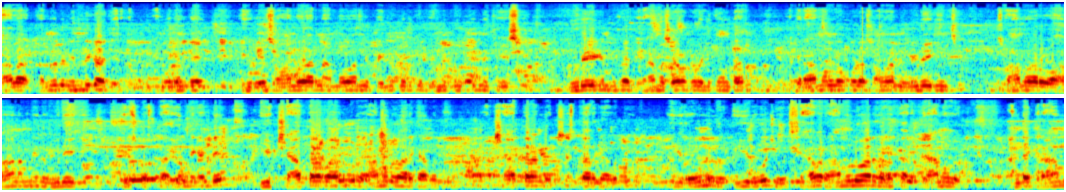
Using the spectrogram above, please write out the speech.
చాలా కన్నుల విందుగా జరిగింది ఎందుకంటే ఈరోజు స్వామివారిని అమ్మవారిని పెళ్ళి కొడుకు పెళ్ళి కూతుర్ని చేసి ఊరేగింపుగా గ్రామ సేవకు వెళుతుంటారు. గ్రామంలో కూడా స్వామివారిని ఊరేగించి స్వామివారి వాహనం మీద ఊరేగి తీసుకొస్తారు. ఎందుకంటే ఈ క్షేత్రవారు రాముల వారు కాబట్టి క్షేత్రాన్ని రక్షిస్తారు కాబట్టి ఈ రోములు ఈ రోజు సేవ రాముల వారు వెళతారు గ్రామంలో. అంటే గ్రామ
